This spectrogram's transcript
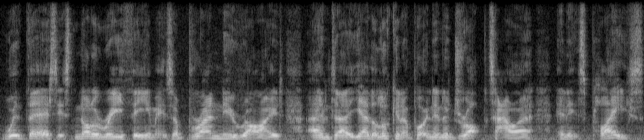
With this, it's not a re-theme, it's a brand new ride, and uh, yeah, they're looking at putting in a drop tower in its place.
